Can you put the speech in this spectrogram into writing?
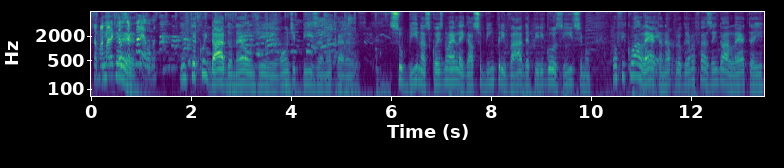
Então, mas Tem parece que deu ter- certo pra ela, né? Tem que ter cuidado, né? Onde, onde pisa, né, cara? Subir nas coisas não é legal. Subir em privado é perigosíssimo. Eu fico alerta, né? O programa fazendo alerta aí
